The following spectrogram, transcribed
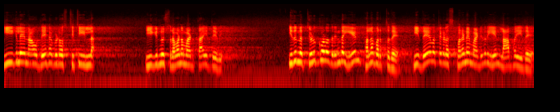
ಈಗಲೇ ನಾವು ದೇಹ ಬಿಡೋ ಸ್ಥಿತಿ ಇಲ್ಲ. ಈಗಿನ್ನೂ ಶ್ರವಣ ಮಾಡ್ತಾ ಇದ್ದೇವೆ. ಇದನ್ನು ತಿಳ್ಕೊಳ್ಳೋದ್ರಿಂದ ಏನು ಫಲ ಬರ್ತದೆ? ಈ ದೇವತೆಗಳ ಸ್ಮರಣೆ ಮಾಡಿದರೆ ಏನು ಲಾಭ ಇದೆ?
